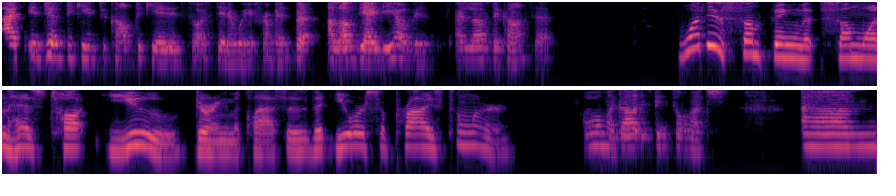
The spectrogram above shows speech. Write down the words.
I, it just became too complicated, so I stayed away from it. But I love the idea of it. I love the concept. What is something that someone has taught you during the classes that you were surprised to learn? Oh my God, it's been so much. Um,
